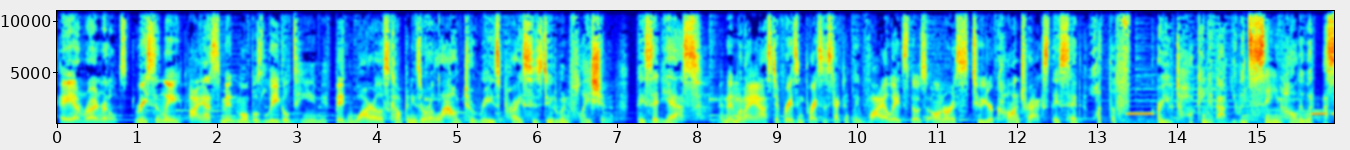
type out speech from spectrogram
Hey, I'm Ryan Reynolds. Recently, I asked Mint Mobile's legal team if big wireless companies are allowed to raise prices due to inflation. They said yes. And then when I asked if raising prices technically violates those onerous two-year contracts, they said, "What the f*** are you talking about? You insane Hollywood ass."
